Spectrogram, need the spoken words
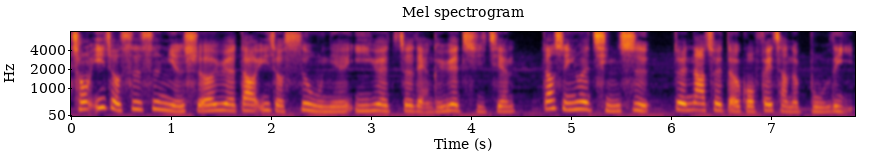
从一九四四年十二月到一九四五年一月这两个月期间，当时因为情势对纳粹德国非常的不利，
